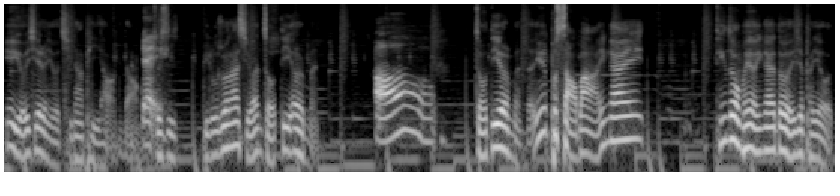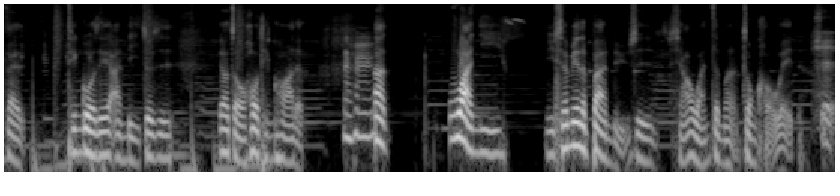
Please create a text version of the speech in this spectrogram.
因为有一些人有其他癖好，你知道吗？对就是比如说他喜欢走第二门，哦，走第二门的，因为不少吧，应该听众朋友应该都有一些朋友在听过这些案例，就是要走后庭花的。嗯哼，那万一你身边的伴侣是想要玩这么重口味的，是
